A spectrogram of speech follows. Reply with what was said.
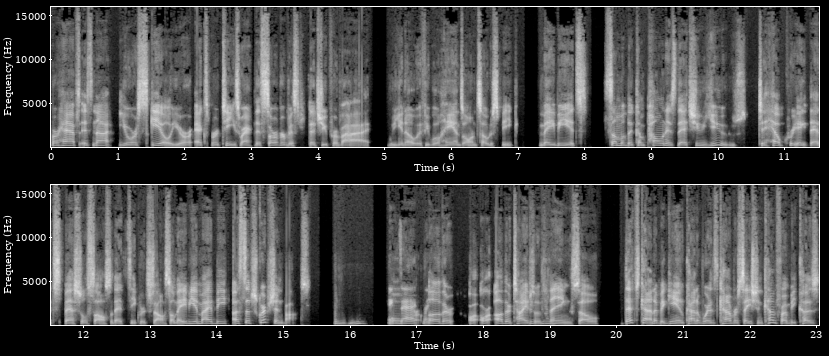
perhaps it's not your skill, your expertise, right? The service that you provide, you know, if you will, hands on, so to speak. Maybe it's some of the components that you use to help create that special sauce or that secret sauce. So maybe it might be a subscription box. Exactly. Or other, or, or other types of Mhm. things. So that's kind of, again, kind of where this conversation comes from because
